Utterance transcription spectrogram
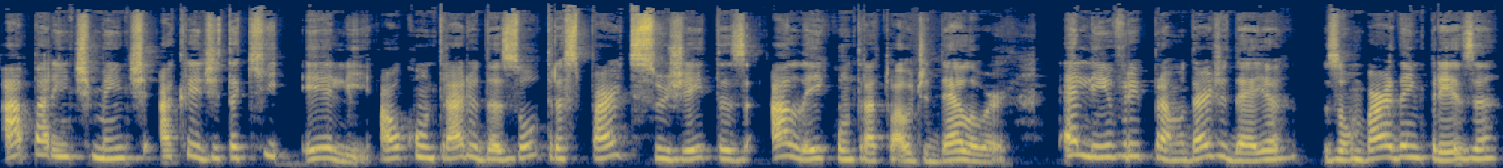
aparentemente acredita que ele, ao contrário das outras partes sujeitas à lei contratual de Delaware, é livre para mudar de ideia, zombar da empresa,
